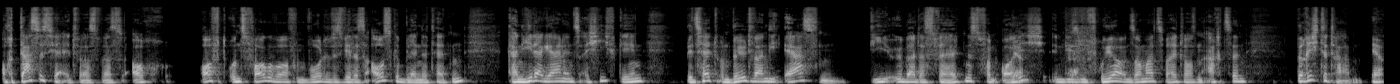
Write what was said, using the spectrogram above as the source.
Auch das ist ja etwas, was auch oft uns vorgeworfen wurde, dass wir das ausgeblendet hätten. Kann jeder gerne ins Archiv gehen. BZ und Bild waren die ersten, die über das Verhältnis von euch in diesem Frühjahr und Sommer 2018 berichtet haben. Ja.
